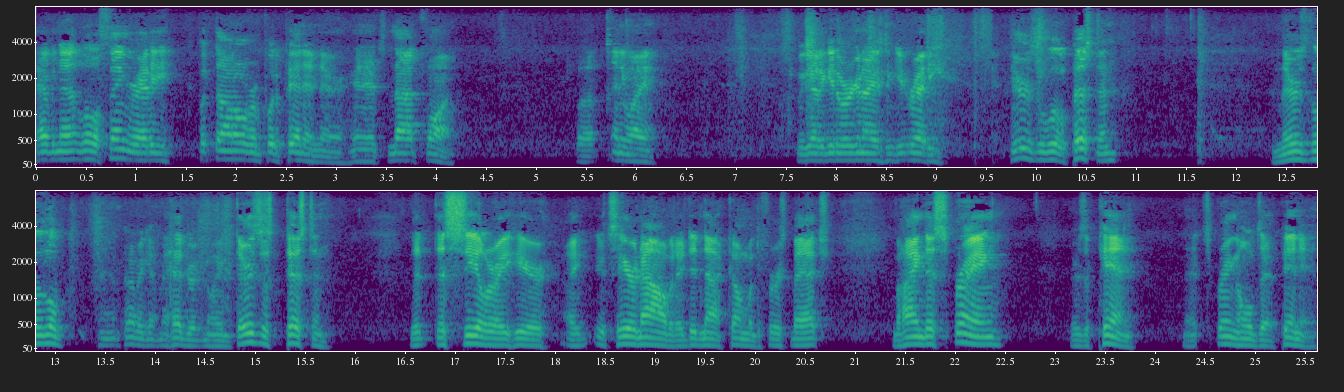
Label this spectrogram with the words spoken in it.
having that little thing ready, put down over and put a pin in there, and it's not fun. But anyway, we got to get organized and get ready. Here's the little piston, and there's the little. I probably got my head right in. There's this piston, that this seal right here. I it's here now, but I did not come with the first batch. Behind this spring, there's a pin. That spring holds that pin in.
